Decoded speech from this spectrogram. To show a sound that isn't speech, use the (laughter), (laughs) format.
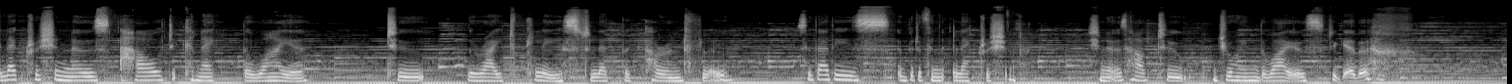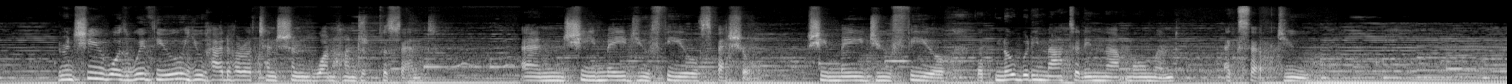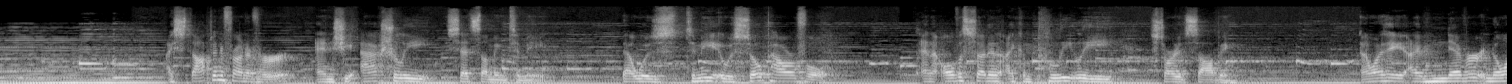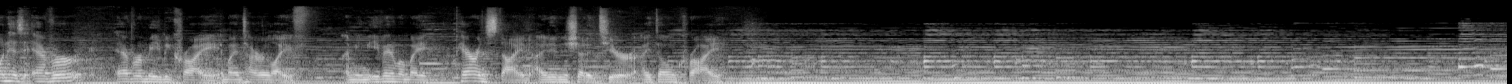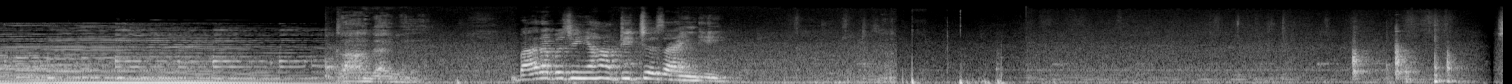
electrician knows how to connect the wire to the right place to let the current flow. So that is a bit of an electrician. She knows how to join the wires together. (laughs) When she was with you, you had her attention 100%. And she made you feel special. She made you feel that nobody mattered in that moment except you. I stopped in front of her and she actually said something to me that was, to me, it was so powerful. And all of a sudden, I completely started sobbing. And I want to tell you, I've never, no one has ever, ever made me cry in my entire life. I mean, even when my parents died, I didn't shed a tear. I don't cry. बारह बजे यहाँ teachers आएंगी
